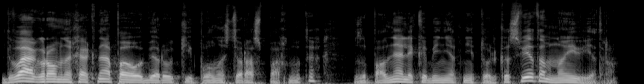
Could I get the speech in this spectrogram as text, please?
Два огромных окна по обе руки, полностью распахнутых, заполняли кабинет не только светом, но и ветром.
